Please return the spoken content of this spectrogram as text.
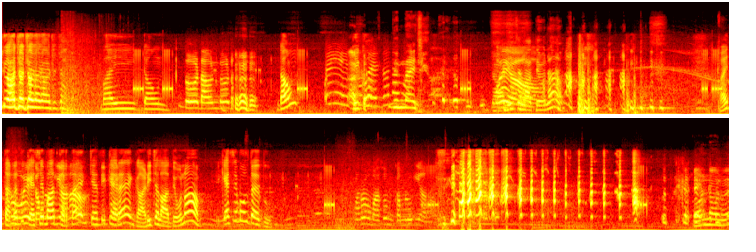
जा जा जा जा जा, जा। भाई डाउन दो डाउन दो डाउन डाउन ठीक हो? गाड़ी चलाते हो ना? भाई ताकत तू कैसे बात करता है? कैसे कह रहा है? गाड़ी चलाते हो ना आप? कैसे बोलता है तू? मारो मासूम कम लोग ही आना कौन डाउन हुआ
